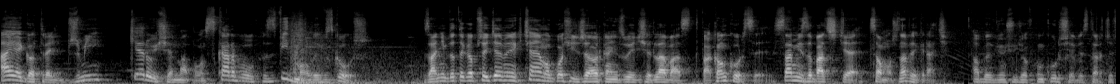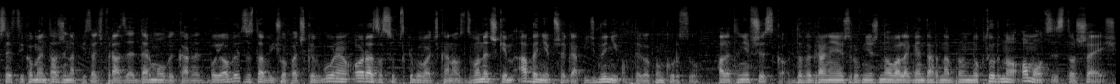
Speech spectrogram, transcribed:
A jego treść brzmi, kieruj się mapą skarbów z widmowych wzgórz. Zanim do tego przejdziemy, chciałem ogłosić, że organizuję dzisiaj dla Was dwa konkursy. Sami zobaczcie, co można wygrać. Aby wziąć udział w konkursie, wystarczy w sekcji komentarzy napisać frazę darmowy karnet bojowy, zostawić łapeczkę w górę oraz zasubskrybować kanał z dzwoneczkiem, aby nie przegapić wyników tego konkursu. Ale to nie wszystko. Do wygrania jest również nowa legendarna broń Nocturno o mocy 106.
